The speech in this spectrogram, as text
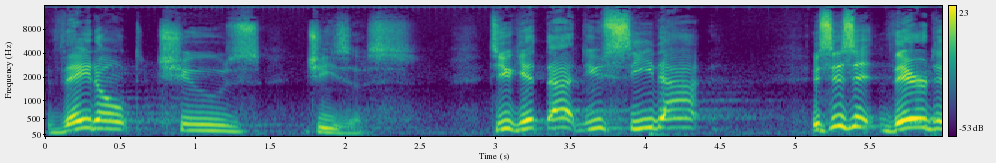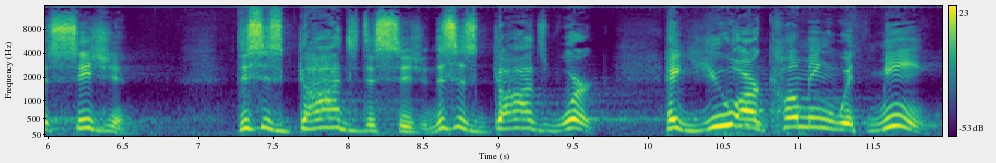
They don't choose Jesus. Do you get that? Do you see that? This isn't their decision. This is God's decision. This is God's work. Hey, you are coming with me.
